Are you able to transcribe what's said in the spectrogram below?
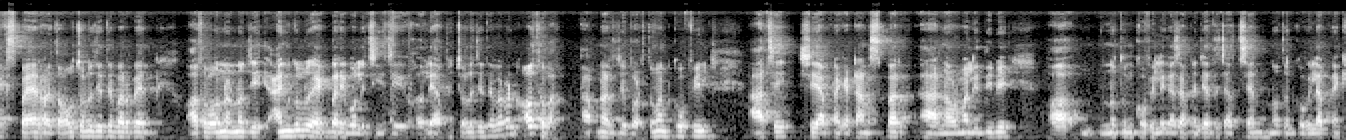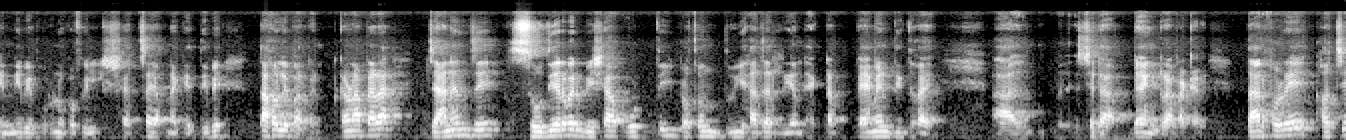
এক্সপায়ার হয়, তাও চলে যেতে পারবেন। অথবা অন্যান্য যে আইনগুলো একবারে বলেছি যে হলে আপনি চলে যেতে পারবেন, অথবা আপনার যে বর্তমান কপিল আছে, সে আপনাকে ট্রান্সফার নর্মালি দিবে। নতুন কপিলের কাছে আপনি যেতে চাচ্ছেন, নতুন কপিল আপনাকে নেবে, পুরনো কপিল স্বেচ্ছায় আপনাকে দিবে, তাহলে পারবেন। কারণ আপনারা জানেন যে সৌদি আরবের ভিসা উঠতেই প্রথম দুই হাজার রিয়াল একটা পেমেন্ট দিতে হয় সেটা ব্যাংক ড্রাফট আকারে। তারপরে হচ্ছে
